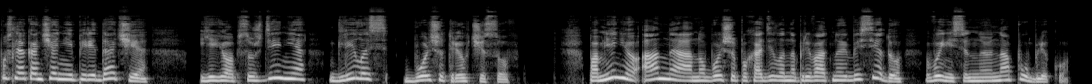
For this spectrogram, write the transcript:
После окончания передачи ее обсуждение длилось больше трех часов. По мнению Анны, оно больше походило на приватную беседу, вынесенную на публику,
